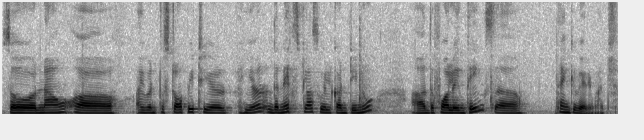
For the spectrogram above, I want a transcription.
So, now uh, I want to stop it here here. The next class will continue uh, the following things. Uh, thank you very much.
